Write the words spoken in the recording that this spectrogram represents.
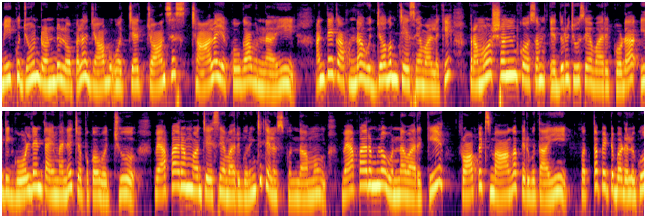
మీకు జూన్ రెండు లోపల జాబ్ వచ్చే ఛాన్సెస్ చాలా ఎక్కువగా ఉన్నాయి. అంతేకాకుండా ఉద్యోగం చేసే వాళ్ళకి ప్రమోషన్ కోసం ఎదురు చూసే వారికి కూడా ఇది గోల్డెన్ టైం అనే చెప్పుకోవచ్చు. వ్యాపారం చేసే వారి గురించి తెలుసుకుందాము. వ్యాపారంలో ఉన్నవారికి ప్రాఫిట్స్ బాగా పెరుగుతాయి. కొత్త పెట్టుబడులకు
